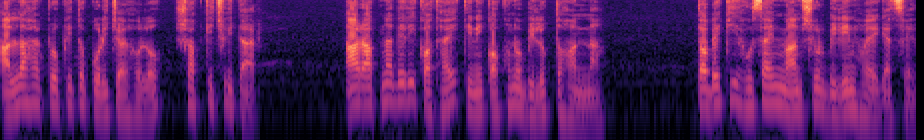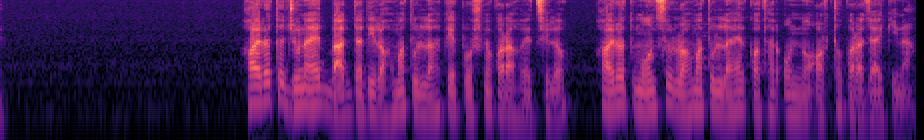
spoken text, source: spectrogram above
আল্লাহর প্রকৃত পরিচয় হল সবকিছুই তার। আর আপনাদেরই কথায় তিনি কখনো বিলুপ্ত হন না। তবে কি হুসাইন মানসুর বিলীন হয়ে গেছে? হয়রত জুনায়েদ বাগদাদি রহমাতুল্লাহকে প্রশ্ন করা হয়েছিল, হয়রত মনসুর রহমাতুল্লাহের কথার অন্য অর্থ করা যায় কিনা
